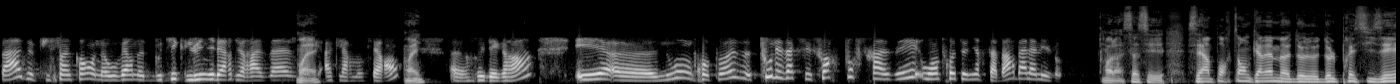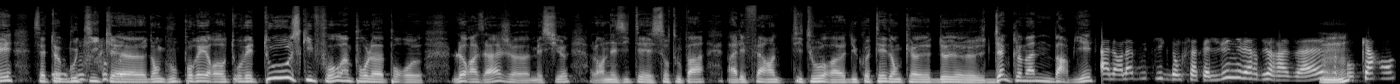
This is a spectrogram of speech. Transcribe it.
pas. Depuis cinq ans, on a ouvert notre boutique L'Univers du rasage à Clermont-Ferrand, euh, rue des Gras. Et euh, nous, on propose tous les accessoires pour se raser ou entretenir sa barbe à la maison. Voilà, ça c'est c'est important quand même de, de le préciser. Cette boutique, euh, donc vous pourrez retrouver tout ce qu'il faut hein, pour le pour euh, le rasage, euh, messieurs. Alors n'hésitez surtout pas à aller faire un petit tour du côté donc de Gentleman Barbier. Alors la boutique donc s'appelle l'Univers du rasage mhm. au 40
